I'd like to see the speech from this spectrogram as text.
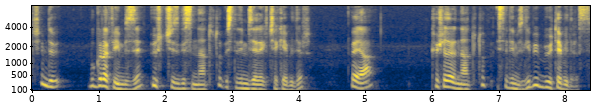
Şimdi bu grafiğimizi üst çizgisinden tutup istediğimiz yere çekebilir veya köşelerinden tutup istediğimiz gibi büyütebiliriz.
